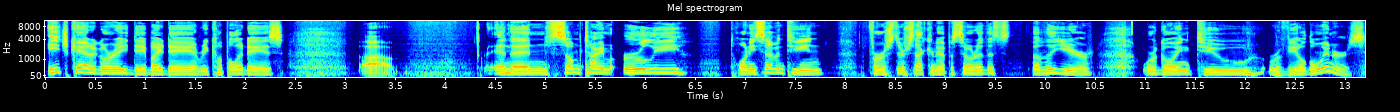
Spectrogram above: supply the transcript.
each category day by day, every couple of days. Uh, and then sometime early 2017, first or second episode of this of the year, we're going to reveal the winners.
